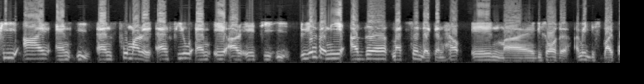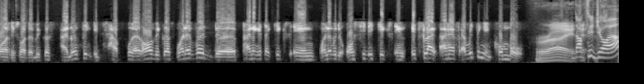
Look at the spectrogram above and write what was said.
P-I-A P-I-N-E and fumarate F-U-M-A-R-A-T-E. Do you have any other medicine that can help in my disorder? I mean, this bipolar disorder because I don't think it's helpful at all because whenever the panic attack kicks in, whenever the OCD kicks in, it's like I have everything in combo. Right. Dr. Joel?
